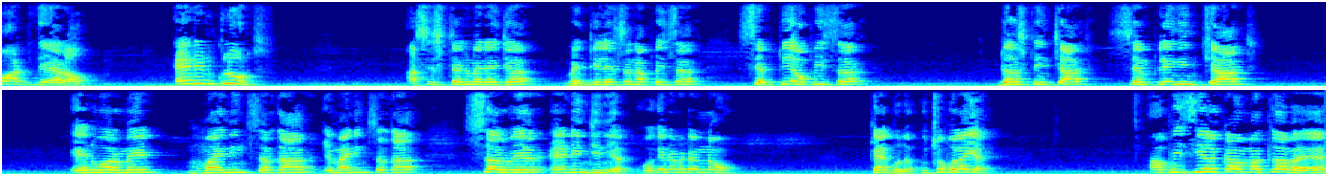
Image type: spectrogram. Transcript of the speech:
part thereof and includes assistant manager ventilation officer safety officer dust incharge sampling incharge environment mining sardar a mining sardar surveyor and engineer हो गया ना बेटा? नो क्या बोला? कुछ बोला यार? ऑफिशियल का मतलब है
